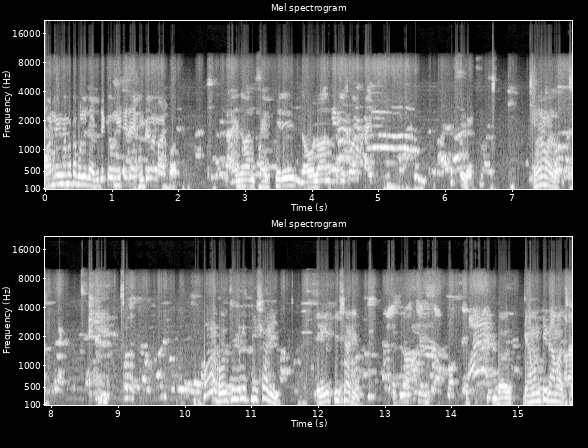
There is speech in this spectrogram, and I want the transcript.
কন্ট্যাক্ট নাম্বারটা বলে দাও যদি কেউ নিতে চায় ভিডিওর মারফত nine one five three double one three four five ধন্যবাদ। হ্যাঁ বলছি এগুলো কি শাড়ি? এগুলো কি শাড়ি? কেমন কি দাম আছে?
